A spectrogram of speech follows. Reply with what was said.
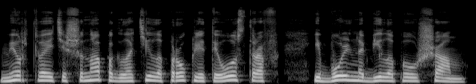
Мертвая тишина поглотила проклятый остров и больно била по ушам.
